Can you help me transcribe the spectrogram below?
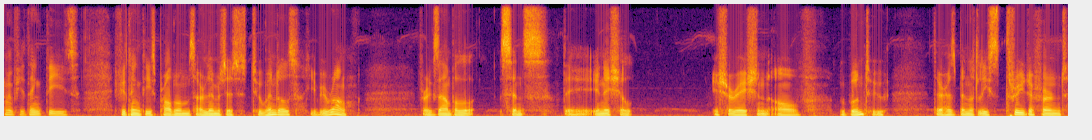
If you think these, if you think these problems are limited to Windows, you'd be wrong. For example, since the initial iteration of Ubuntu, there has been at least three different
